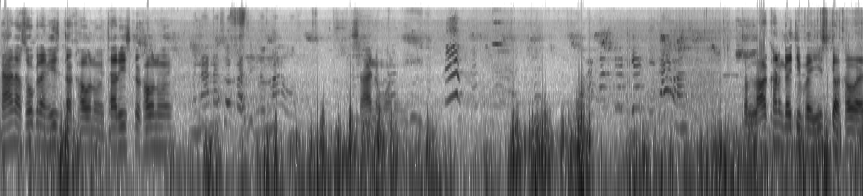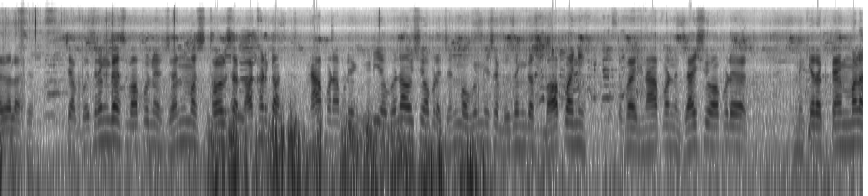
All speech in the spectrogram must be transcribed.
નાના છોકરાને હિસકા ખાવાનું હોય તારે હિસકા ખાવાનું હોય? સાનું માનું તો લાખણકાથી ભાઈ હિસકા ખાવા આવેલા છે. જ્યાં બજરંગદાસ બાપુને જન્મ સ્થળ છે. લાખણકા ના પણ આપણે એક વીડિયો બનાવીશું. આપણે જન્મભૂમિ છે બજરંગદાસ બાપાની. તો ભાઈ ના પણ જઈશું આપણે. અને ક્યારેક ટાઈમ મળે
